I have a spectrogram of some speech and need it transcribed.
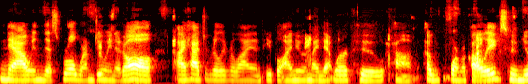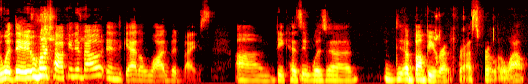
now in this role where I'm doing it all, I had to really rely on people I knew in my network who, um, former colleagues who knew what they were talking about and get a lot of advice um, because it was a, a bumpy road for us for a little while.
